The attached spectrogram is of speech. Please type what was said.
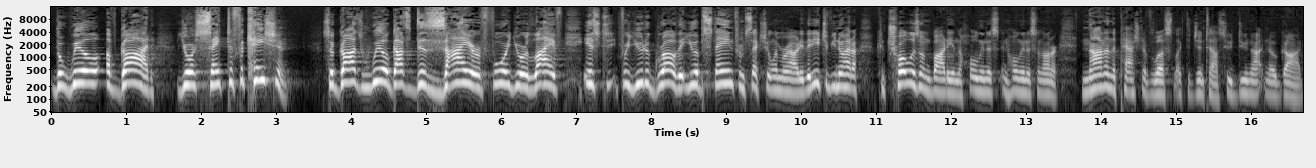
the will of God, your sanctification So, God's will, God's desire for your life is to, for you to grow, that you abstain from sexual immorality, that each of you know how to control his own body in the holiness, in holiness and honor, not in the passion of lust like the Gentiles who do not know God.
